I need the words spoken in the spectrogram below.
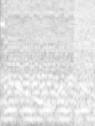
go.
